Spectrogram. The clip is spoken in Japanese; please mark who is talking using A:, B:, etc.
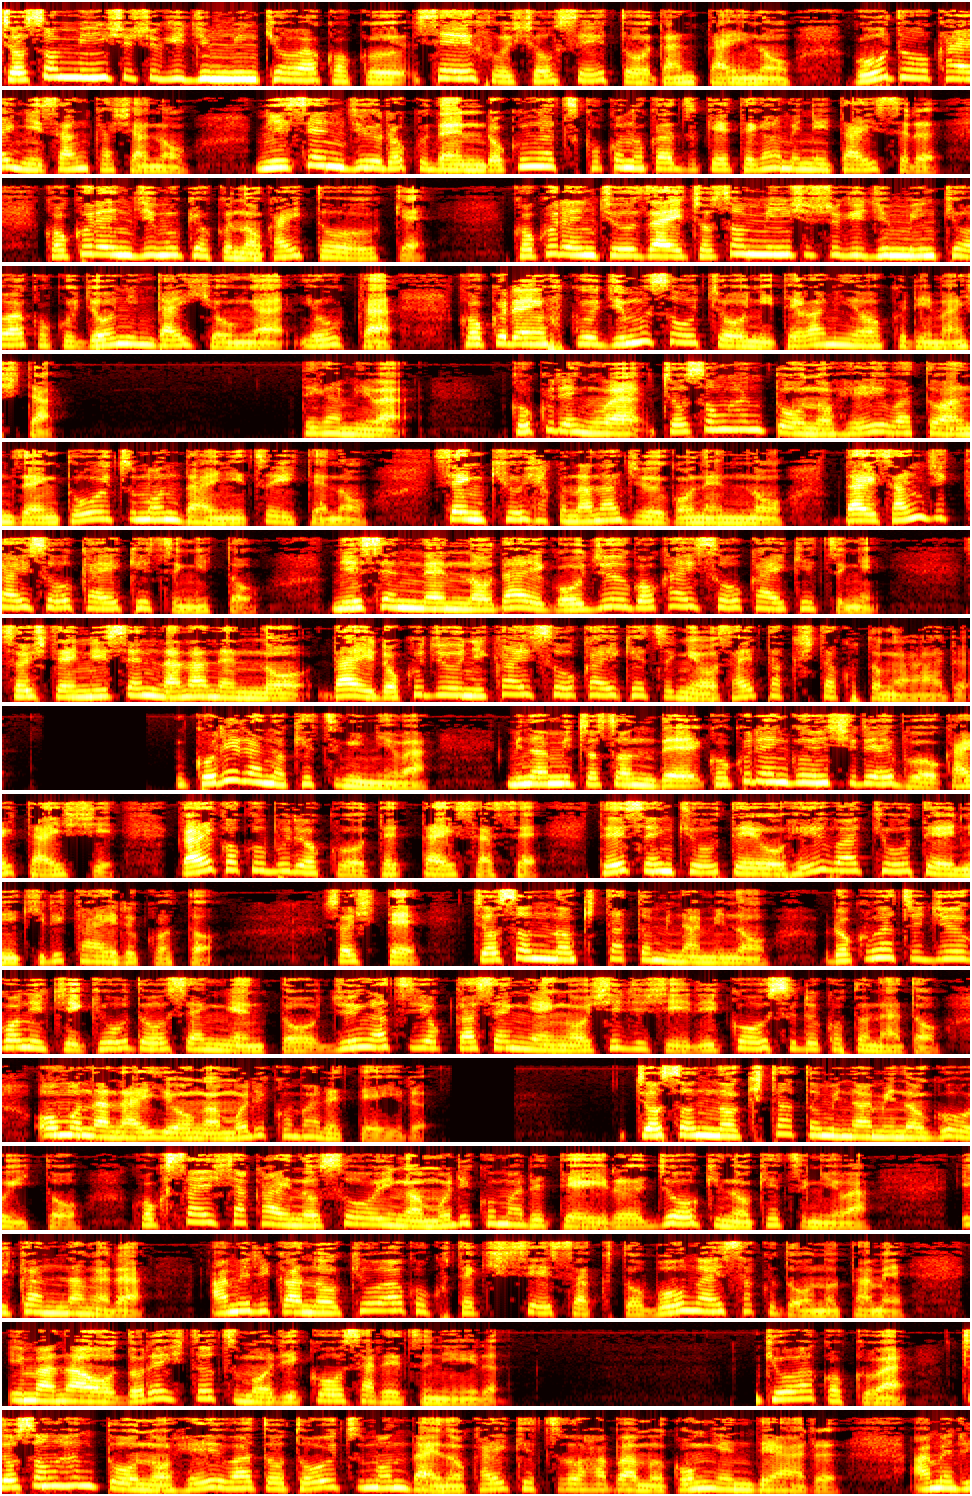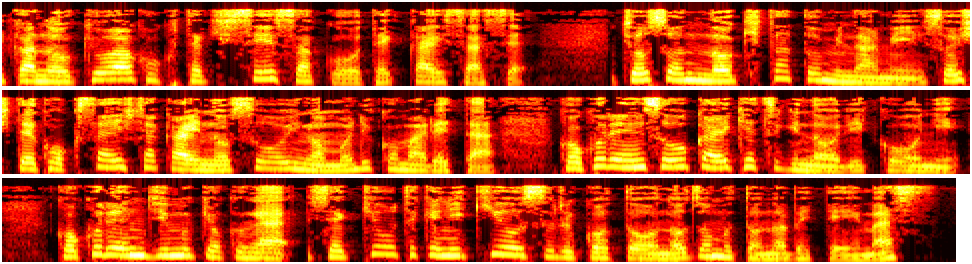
A: 朝鮮民主主義人民共和国政府小政党団体の合同会議参加者の2016年6月9日付手紙に対する国連事務局の回答を受け、国連駐在朝鮮民主主義人民共和国常任代表が8日、国連副事務総長に手紙を送りました。手紙は、国連は、朝鮮半島の平和と安全統一問題についての1975年の第30回総会決議と2000年の第55回総会決議、そして2007年の第62回総会決議を採択したことがある。これらの決議には、南朝村で国連軍司令部を解体し、外国武力を撤退させ、停戦協定を平和協定に切り替えること、そして、朝村の北と南の6月15日共同宣言と10月4日宣言を支持し履行することなど、主な内容が盛り込まれている。朝村の北と南の合意と国際社会の総意が盛り込まれている上記の決議は、遺憾ながら、アメリカの共和国的政策と妨害策動のため、今なおどれ一つも履行されずにいる。共和国は、朝鮮半島の平和と統一問題の解決を阻む根源である、アメリカの共和国的政策を撤回させ、朝鮮の北と南、そして国際社会の総意が盛り込まれた国連総会決議の履行に、国連事務局が積極的に寄与することを望むと述べています。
